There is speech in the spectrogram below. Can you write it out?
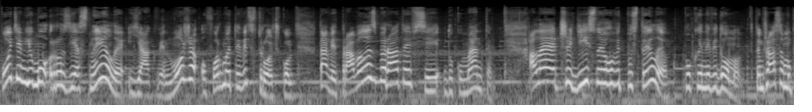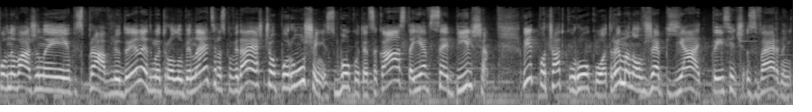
Потім йому роз'яснили, як він може оформити відстрочку, та відправили збирати всі документи. Але чи дійсно його відпустили? Поки невідомо. Тим часом уповноважений з прав людини Дмитро Лубінець розповідає, що порушень з боку ТЦК стає все більше. Від початку року отримано вже 5 тисяч звернень.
